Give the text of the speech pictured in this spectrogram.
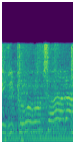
If you go to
